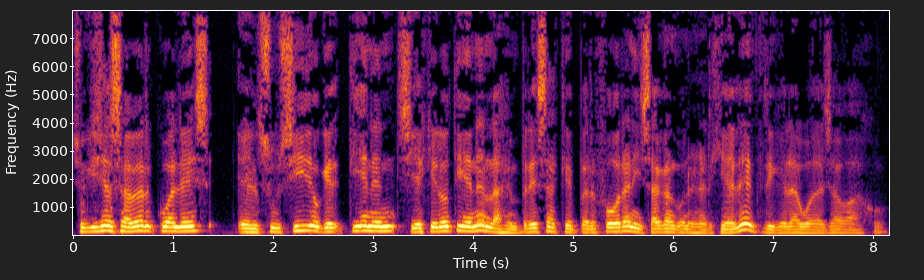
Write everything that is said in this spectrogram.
Yo quisiera saber cuál es el subsidio que tienen, si es que lo tienen, las empresas que perforan y sacan con energía eléctrica el agua de allá abajo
